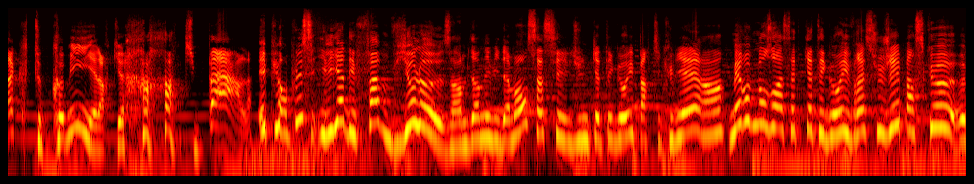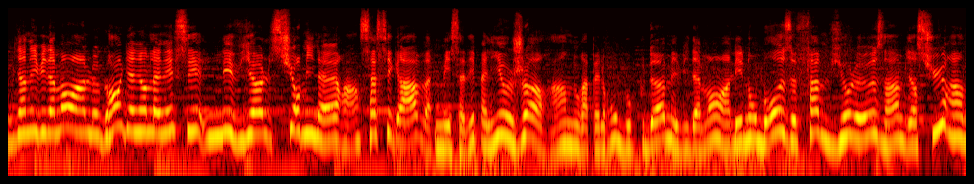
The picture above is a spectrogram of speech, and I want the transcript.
actes commis, alors que, tu parles. Et puis en plus, il y a des femmes violeuses, hein, bien évidemment, ça c'est une catégorie particulière, hein. Mais revenons-en à cette catégorie, vrai sujet, parce que, euh, bien évidemment, hein, le grand gagnant de l'année, c'est les viols sur mineurs, hein. ça c'est grave, mais ça n'est pas lié au genre, hein. nous rappellerons beaucoup d'hommes, évidemment, hein. les nombreuses femmes violeuses, hein, bien sûr, hein,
